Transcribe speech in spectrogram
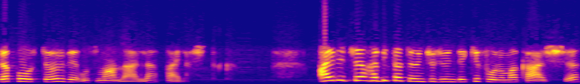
raportör ve uzmanlarla paylaştık. Ayrıca Habitat öncülüğündeki foruma karşı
